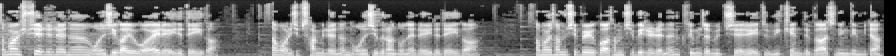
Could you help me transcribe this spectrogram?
3월 17일에는 원시가요가의 레이드 데이가, 3월 23일에는 원시그란돈의 레이드 데이가, 3월 30일과 31일에는 그림자 뮤츠의 레이드 위켄드가 진행됩니다.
